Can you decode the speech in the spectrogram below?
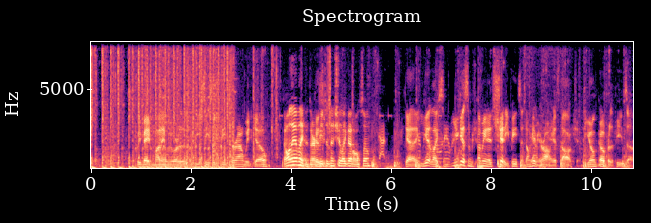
If we made money, we were the CiCi's pizza around. We'd go. Don't they have like dessert pizzas and shit like that also? Yeah, you get like some. You get some. I mean, it's shitty pizza. Don't get me wrong. It's dog shit. You don't go for the pizza.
